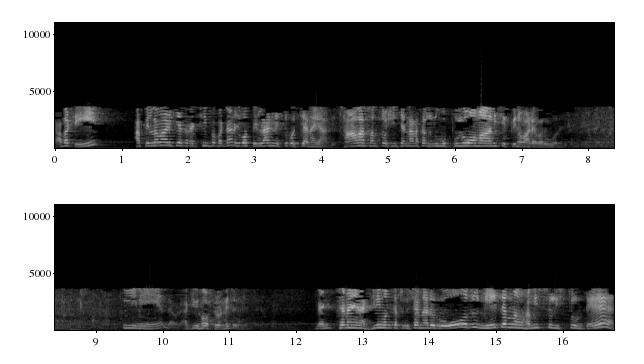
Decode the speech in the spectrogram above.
కాబట్టి ఆ పిల్లవాడి చేత రక్షింపబడ్డాను ఇదిగో పిల్లాడిని ఎత్తుకొచ్చానయ్యా అది. చాలా సంతోషించాడు అసలు నువ్వు పులోమా అని చెప్పిన వాడెవరు అని. ఈయనే అగ్నిహోత్రుడిని చూపించాడు వెంటనే ఆయన అగ్నివంక చూసన్నాడు రోజు నేతన్నం హవిస్సులు ఇస్తుంటే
